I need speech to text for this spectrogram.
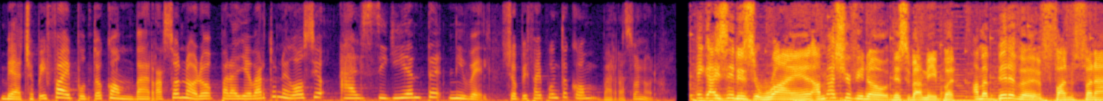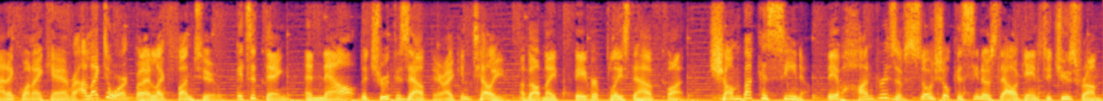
Ve a shopify.com barra sonoro para llevar tu negocio al siguiente nivel. Shopify.com barra sonoro. Hey guys, it is Ryan. I'm not sure if you know this about me, but I'm a bit of a fun fanatic when I can. I like to work, but I like fun too. It's a thing. And now the truth is out there. I can tell you about my favorite place to have fun. Chumba Casino. They have hundreds of social casino style games to choose from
